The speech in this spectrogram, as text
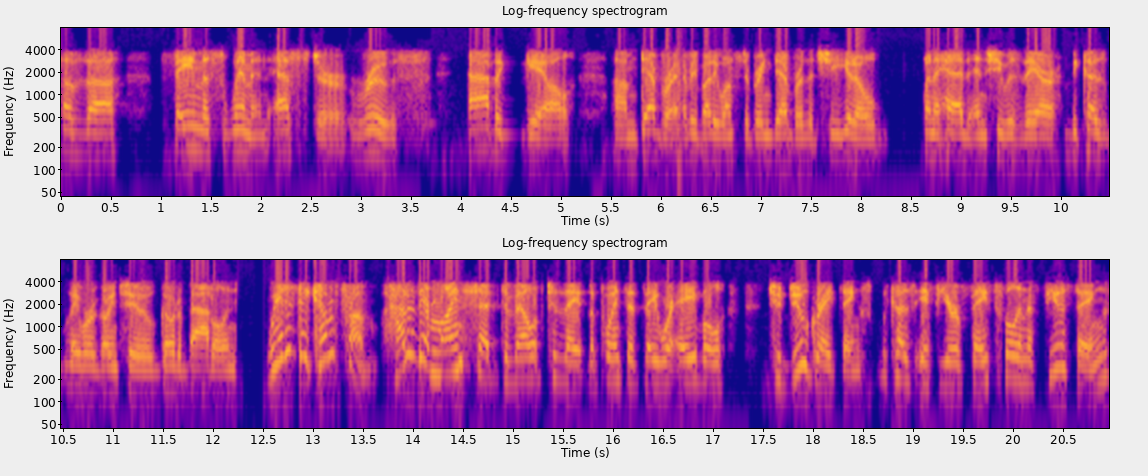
of the famous women, Esther, Ruth, Abigail, um, Deborah, everybody wants to bring Deborah, that she, you know, went ahead and she was there because they were going to go to battle and where did they come from? How did their mindset develop to the, the point that they were able to do great things? Because if you're faithful in a few things,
